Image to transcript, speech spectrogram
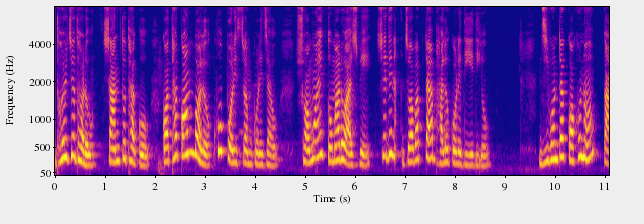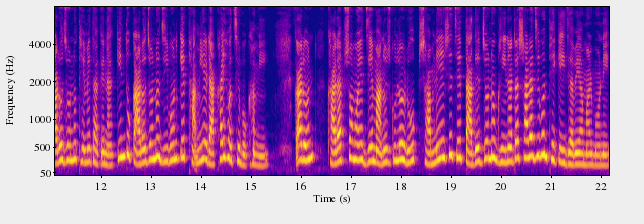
ধৈর্য ধরো, শান্ত থাকো, কথা কম বলো, খুব পরিশ্রম করে যাও। সময় তোমারও আসবে, সেদিন জবাবটা ভালো করে দিয়ে দিও। জীবনটা কখনো কারও জন্য থেমে থাকে না, কিন্তু কারও জন্য জীবনকে থামিয়ে রাখাই হচ্ছে বোকামি। কারণ খারাপ সময়ে যে মানুষগুলোর রূপ সামনে এসেছে, তাদের জন্য ঘৃণাটা সারা জীবন থেকেই যাবে আমার মনে।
